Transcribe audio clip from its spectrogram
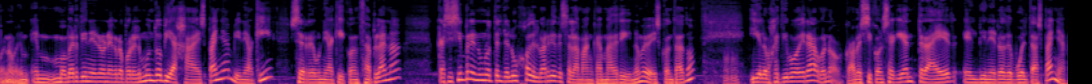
bueno, en, mover dinero negro por el mundo, viaja a España, viene aquí, se reúne aquí con Zaplana, casi siempre en un hotel de lujo del barrio de Salamanca, en Madrid, ¿no me habéis contado? Y el objetivo era, bueno, a ver si conseguían traer el dinero de vuelta a España.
